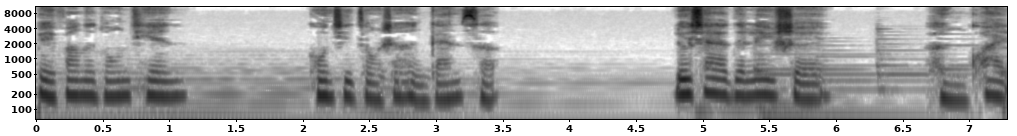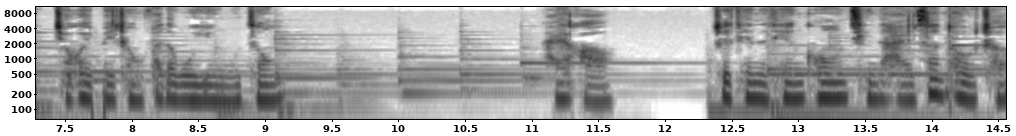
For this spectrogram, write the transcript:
北方的冬天，空气总是很干涩，流下来的泪水很快就会被蒸发的无影无踪。还好，这天的天空晴得还算透彻，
